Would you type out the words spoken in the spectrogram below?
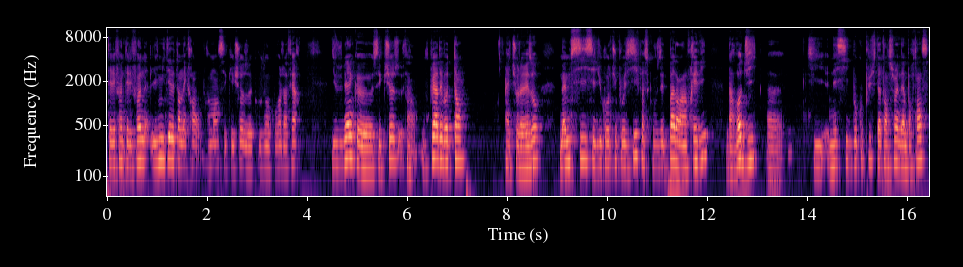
téléphone, téléphone, limiter le temps d'écran. Vraiment, c'est quelque chose que je vous encourage à faire. Dites-vous bien que c'est quelque chose, enfin, vous perdez votre temps à être sur les réseaux, même si c'est du contenu positif parce que vous n'êtes pas dans la vraie vie, dans votre vie, euh, qui nécessite beaucoup plus d'attention et d'importance.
